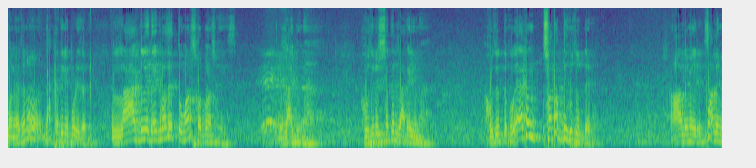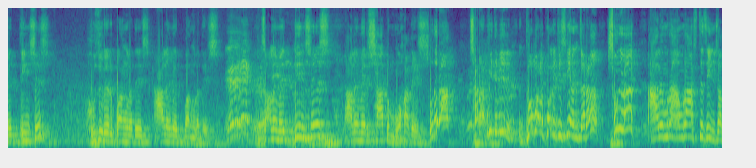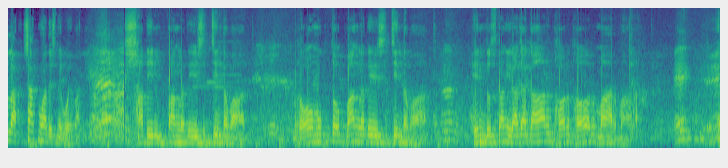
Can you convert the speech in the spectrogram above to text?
মনে হয় যেন ধাক্কা দিলে পড়ে যাবে। লাগলে দেখবা যে তোমার সর্বনাশ হয়ে গেছে। লাগবে না। হুজুরের সাথে লাগাইও না। হুজুর তো এখন শতাব্দী হুজুরদের। আলেমের জালেমের দিন শেষ। হুজুরের বাংলাদেশ আলেমের বাংলাদেশ। জালেমের দিন শেষ আলেমের সাত মহাদেশ। শুনে রাখ! সারা পৃথিবীর গ্লোবাল পলিটিশিয়ান যারা, শুনে রাখ, আলেমরা আমরা আসতেছি ইনশাল্লাহ সাত মহাদেশ নেব এবার। স্বাধীন বাংলাদেশ জিন্দাবাদ র মুক্ত বাংলাদেশ জিন্দাবাদ, হিন্দুস্তানি রাজাকার ধর ধর মার মার।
